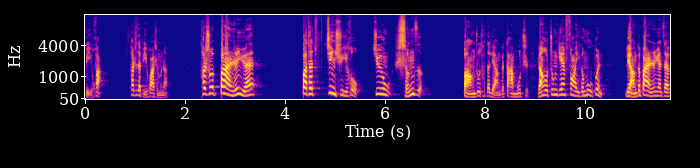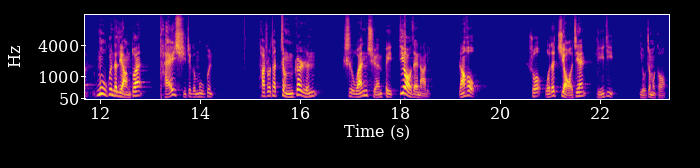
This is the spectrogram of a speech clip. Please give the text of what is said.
比划，他是在比划什么呢？他说办案人员把他进去以后，就用绳子绑住他的两个大拇指，然后中间放一个木棍，两个办案人员在木棍的两端抬起这个木棍。他说他整个人是完全被吊在那里，然后说我的脚尖离地有这么高。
